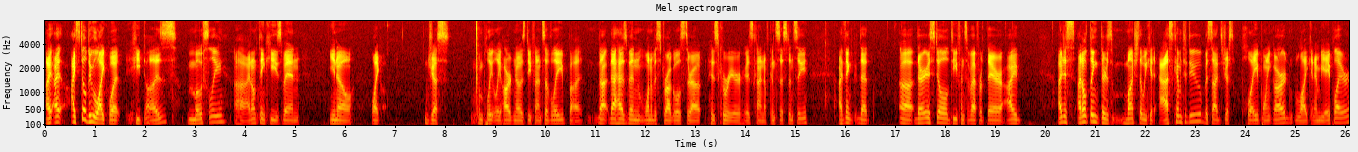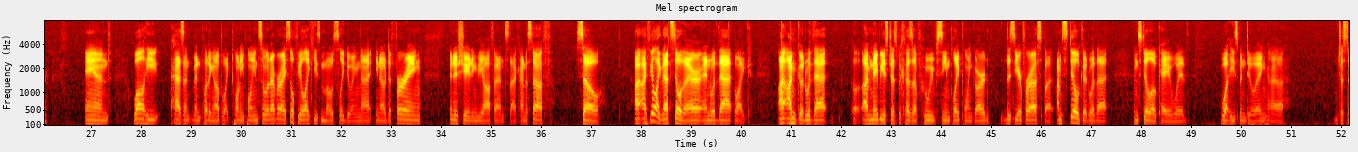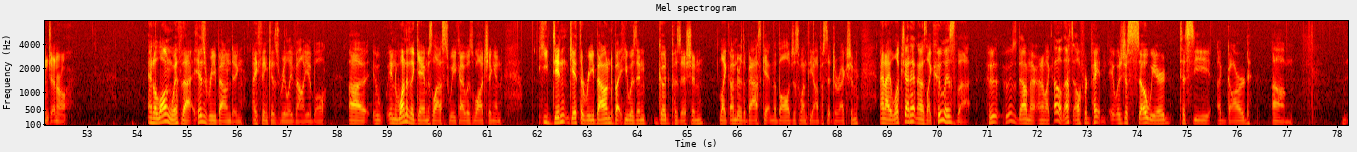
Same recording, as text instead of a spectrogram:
I, I, I still do like what he does mostly. Uh, I don't think he's been, you know, like just completely hard nosed defensively, but that that has been one of his struggles throughout his career is kind of consistency. I think that uh, there is still defensive effort there. I I just I don't think there's much that we could ask him to do besides just play point guard like an NBA player. And while he hasn't been putting up like 20 points or whatever, I still feel like he's mostly doing that, you know, deferring, initiating the offense, that kind of stuff. So I, I feel like that's still there, and with that, like I, I'm good with that. Uh, maybe it's just because of who we've seen play point guard this year for us, but I'm still good with that, and still okay with what he's been doing, uh, just in general. And along with that, his rebounding, I think, is really valuable. Uh, in one of the games last week, I was watching, and he didn't get the rebound, but he was in good position, like under the basket, and the ball just went the opposite direction. And I looked at it, and I was like, "Who is that? Who who's down there?" And I'm like, "Oh, that's Elfrid Payton." It was just so weird to see a guard um,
